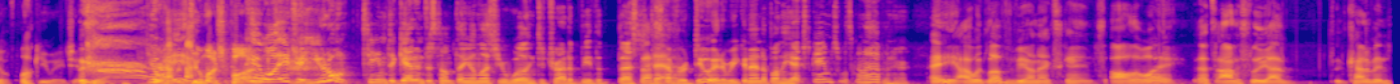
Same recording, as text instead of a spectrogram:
Yo, fuck you, AJ. Yo, You're having hey- too much fun. Okay, well, AJ, you don't seem to get into something unless you're willing to try to be the best, Best to at ever do it. Are you going to end up on the X Games? What's going to happen here? Hey, I would love to be on X Games all the way. That's honestly, I've kind of been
